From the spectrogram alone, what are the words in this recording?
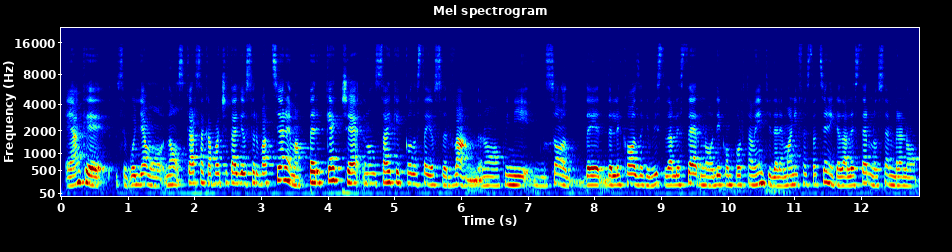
e anche se vogliamo no, scarsa capacità di osservazione, ma perché c'è non sai che cosa stai osservando, no? Quindi sono de- delle cose che viste dall'esterno, dei comportamenti, delle manifestazioni che dall'esterno sembrano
